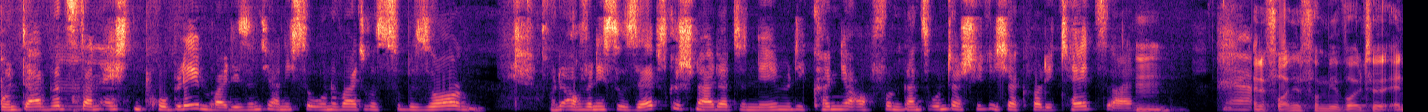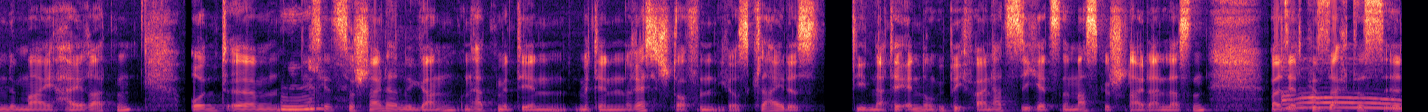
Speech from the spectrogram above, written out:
Und da wird es dann echt ein Problem, weil die sind ja nicht so ohne weiteres zu besorgen. Und auch wenn ich so selbstgeschneiderte nehme, die können ja auch von ganz unterschiedlicher Qualität sein. Mhm. Ja. Eine Freundin von mir wollte Ende Mai heiraten und ähm, mhm. die ist jetzt zur Schneiderin gegangen und hat mit den, mit den Reststoffen ihres Kleides die nach der Änderung übrig waren, hat sie sich jetzt eine Maske schneidern lassen, weil sie oh. hat gesagt, dass äh,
